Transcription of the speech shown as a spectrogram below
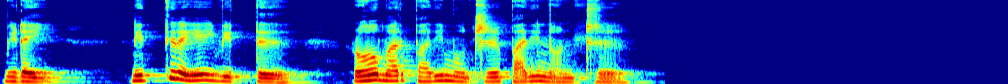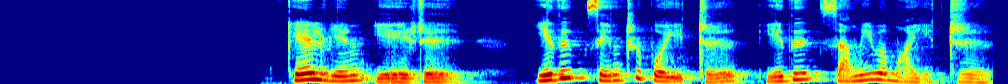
விடை நித்திரையை விட்டு. ரோமர் பதிமூன்று பதினொன்று. கேள்வி எண் ஏழு. எது சென்று போயிற்று? எது சமீபமாயிற்று?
